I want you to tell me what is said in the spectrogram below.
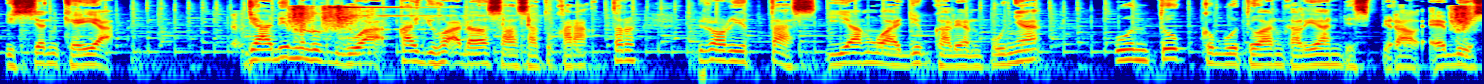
Vision Keiya. Jadi menurut gua Kaijuha adalah salah satu karakter prioritas yang wajib kalian punya untuk kebutuhan kalian di Spiral Abyss.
